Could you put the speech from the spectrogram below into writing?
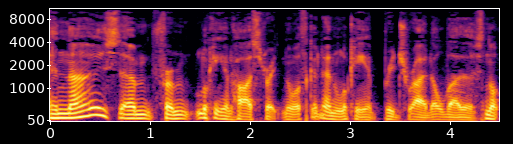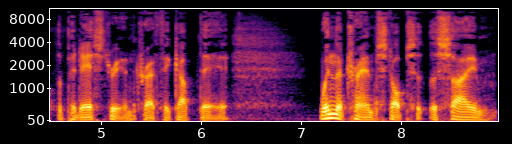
And those, um, from looking at High Street Northcote and looking at Bridge Road, although there's not the pedestrian traffic up there, when the tram stops at the same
